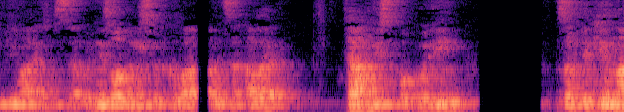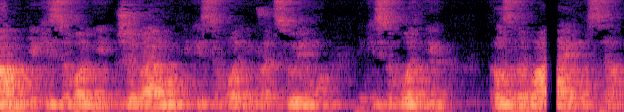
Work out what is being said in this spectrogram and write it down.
Сподіваємося, одні з одними святкувати це, але тяглість поколінь завдяки нам, які сьогодні живемо, які сьогодні працюємо, які сьогодні розвиваємося,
